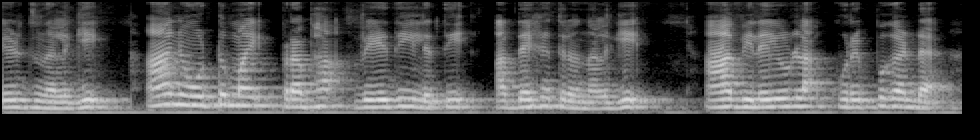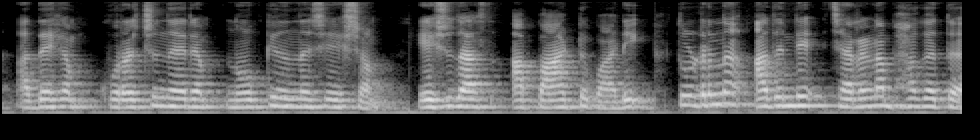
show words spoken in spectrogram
എഴുതി നൽകി. ആ നോട്ടുമായി പ്രഭ വേദിയിലെത്തി അദ്ദേഹത്തിനു നൽകി. ആ വിലയുള്ള കുറിപ്പ് കണ്ട് അദ്ദേഹം കുറച്ചുനേരം നോക്കി നിന്ന ശേഷം യേശുദാസ് ആ പാട്ട് പാടി. തുടർന്ന് അതിന്റെ ചരണഭാഗത്ത്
